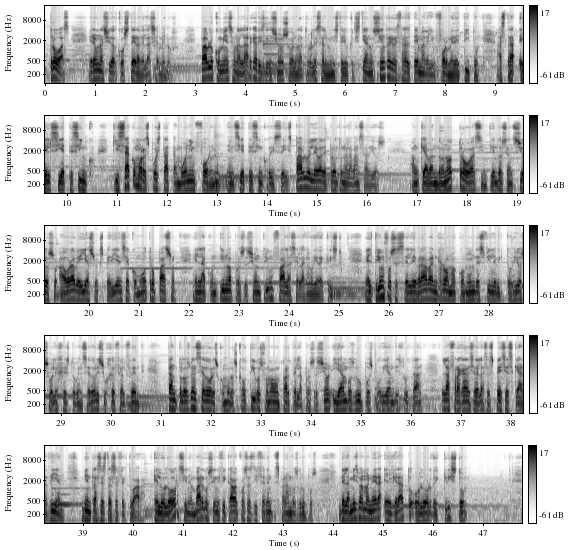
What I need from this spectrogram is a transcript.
Troas era una ciudad costera del Asia Menor. Pablo comienza una larga digresión sobre la naturaleza del ministerio cristiano sin regresar al tema del informe de Tito hasta el 7.5. Quizá como respuesta a tan buen informe, en 7.5.16, Pablo eleva de pronto una alabanza a Dios. Aunque abandonó Troas sintiéndose ansioso, ahora veía su experiencia como otro paso en la continua procesión triunfal hacia la gloria de Cristo. El triunfo se celebraba en Roma con un desfile victorioso, el ejército vencedor y su jefe al frente. Tanto los vencedores como los cautivos formaban parte de la procesión y ambos grupos podían disfrutar la fragancia de las especias que ardían mientras ésta se efectuaba. El olor, sin embargo, significaba cosas diferentes para ambos grupos. De la misma manera, el grato olor de Cristo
